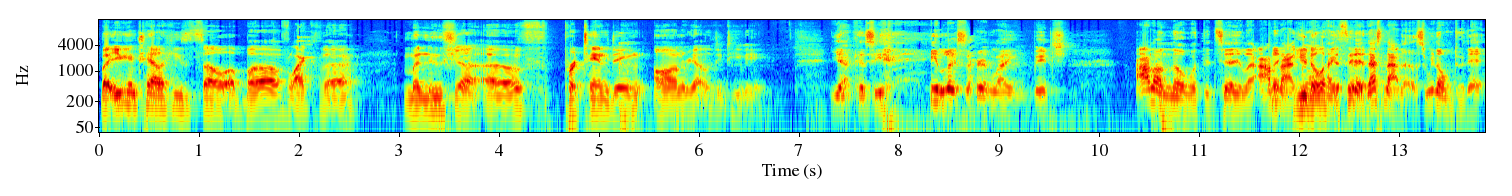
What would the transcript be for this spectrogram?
but you can tell he's so above like the minutia of pretending on reality TV. Yeah, because he he looks at her like, bitch, I don't know what to tell you. Like, I'm Like, not. you know what like, this is. That's not us. We don't do that.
